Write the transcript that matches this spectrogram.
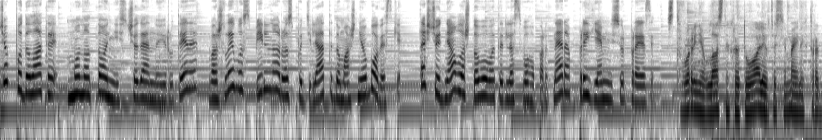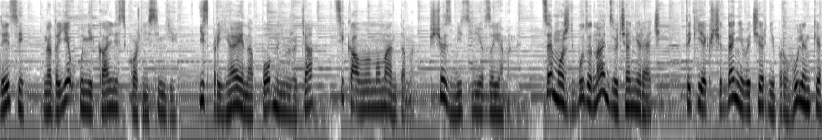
Щоб подолати монотонність щоденної рутини, важливо спільно розподіляти домашні обов'язки. та щодня влаштовувати для свого партнера приємні сюрпризи. Створення власних ритуалів та сімейних традицій надає унікальність кожній сім'ї і сприяє наповненню життя цікавими моментами, що зміцнює взаємини. Це можуть бути навіть звичайні речі, такі як щоденні вечірні прогулянки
